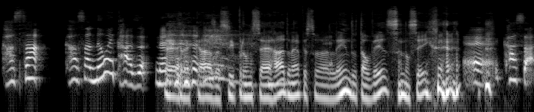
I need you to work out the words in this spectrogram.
Casa. Casa não é casa, né? Era casa, se pronunciar errado, né? A pessoa lendo, talvez, não sei. É, casa.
